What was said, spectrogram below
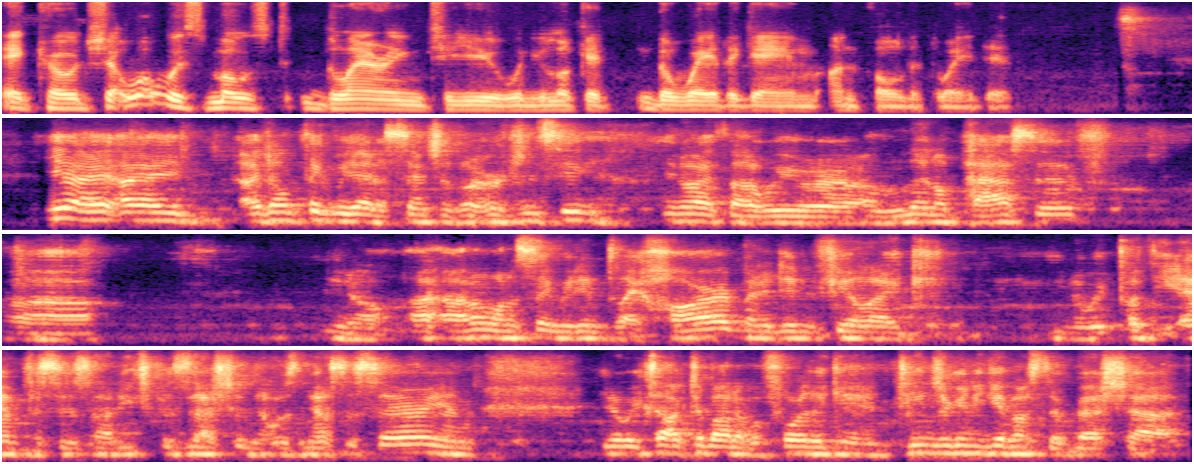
Hey, coach, what was most glaring to you when you look at the way the game unfolded the way it did? Yeah, I, I, I don't think we had a sense of urgency. You know, I thought we were a little passive. Uh, you know, I, I don't want to say we didn't play hard, but it didn't feel like, you know, we put the emphasis on each possession that was necessary. And, you know, we talked about it before the game. Teams are going to give us their best shot.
